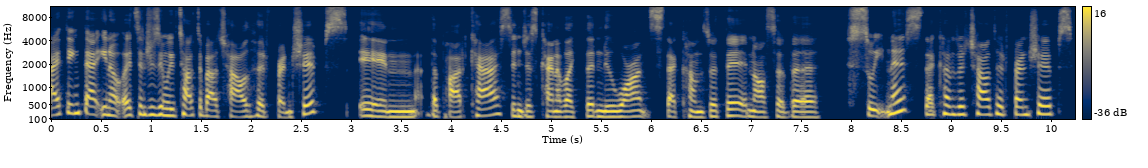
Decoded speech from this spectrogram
I think that, you know, it's interesting. We've talked about childhood friendships in the podcast and just kind of like the nuance that comes with it and also the sweetness that comes with childhood friendships,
